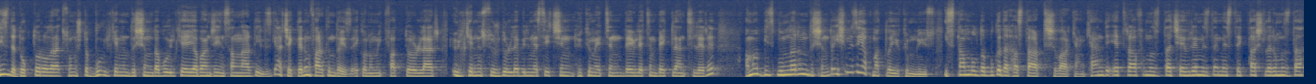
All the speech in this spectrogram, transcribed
Biz de doktor olarak sonuçta bu ülkenin dışında bu ülkeye yabancı insanlar değiliz. Gerçeklerin farkındayız. Ekonomik faktörler, ülkenin sürdürülebilmesi için hükümetin, devletin beklentileri ama biz bunların dışında işimizi yapmakla yükümlüyüz. İstanbul'da bu kadar hasta artışı varken, kendi etrafımızda, çevremizde, meslektaşlarımızda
